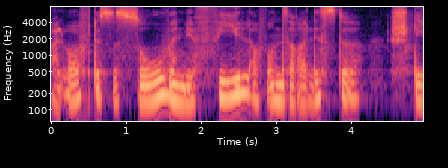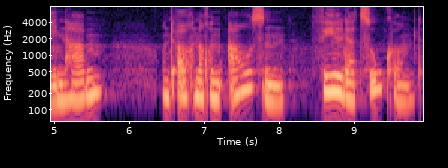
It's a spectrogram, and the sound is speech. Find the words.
Weil oft ist es so, wenn wir viel auf unserer Liste stehen haben und auch noch im Außen viel dazukommt,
